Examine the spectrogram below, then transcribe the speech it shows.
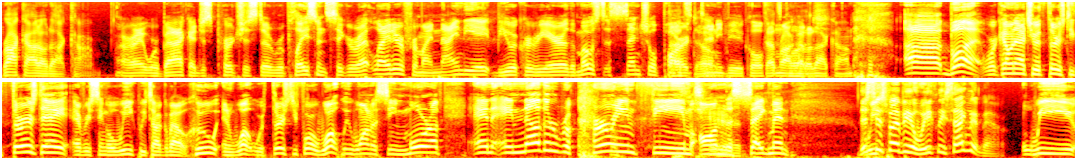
RockAuto.com. All right, we're back. I just purchased a replacement cigarette lighter for my 98 Buick Riviera, the most essential part to any vehicle from That's rockauto.com. uh, but we're coming at you with Thirsty Thursday. Every single week, we talk about who and what we're thirsty for, what we want to see more of, and another recurring theme on the segment. This We- just might be a weekly segment now. We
